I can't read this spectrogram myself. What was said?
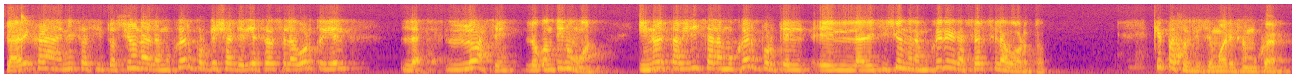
La deja en esa situación a la mujer porque ella quería hacerse el aborto y él lo hace, lo continúa. Y no estabiliza a la mujer porque la decisión de la mujer era hacerse el aborto. ¿Qué pasa si se muere esa mujer?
